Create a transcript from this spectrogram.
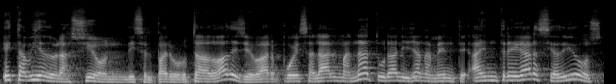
Esta vida de oración, dice el Padre Hurtado, ha de llevar pues al alma natural y llanamente a entregarse a Dios,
